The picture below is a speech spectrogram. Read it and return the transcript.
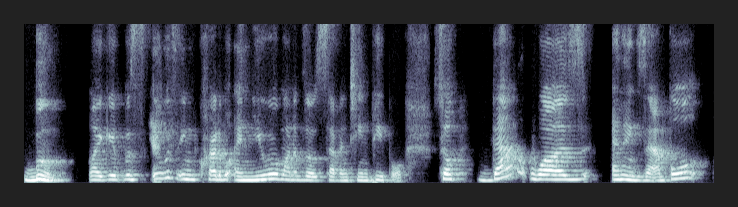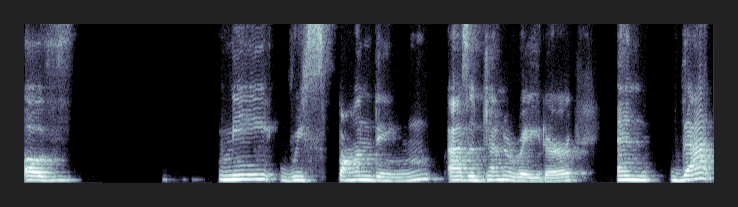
boom. Like it was, it was incredible. And you were one of those 17 people. So that was an example of me responding as a generator. And that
